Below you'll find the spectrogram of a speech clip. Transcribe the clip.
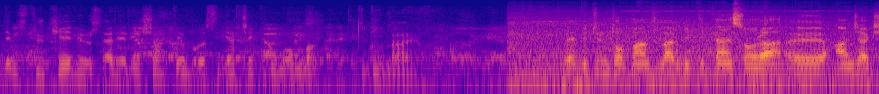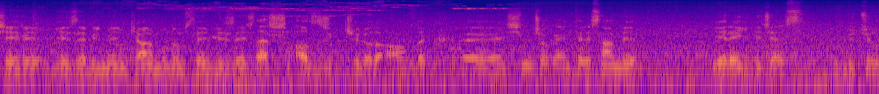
Bir de biz Türkiye diyoruz her yer inşaat diye. Burası gerçekten bomba. Gideyim bari. Ve bütün toplantılar bittikten sonra e, ancak şehri gezebilme imkanı buldum sevgili izleyiciler. Azıcık kilo da aldık. E, şimdi çok enteresan bir yere gideceğiz. Bütün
